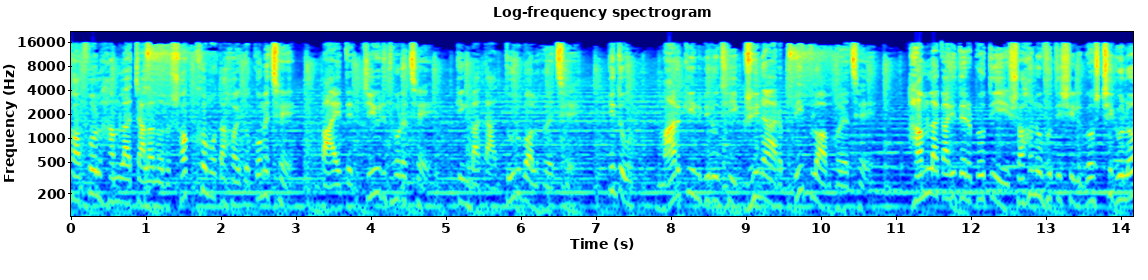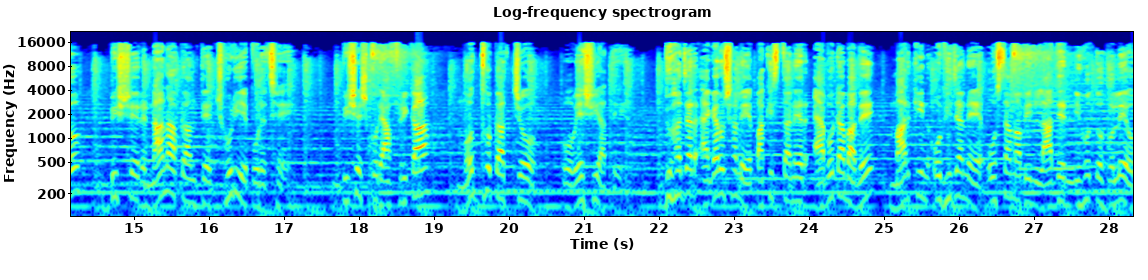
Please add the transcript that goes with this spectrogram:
সফল হামলা চালানোর সক্ষমতা হয়তো কমেছে বা এতে চিড় ধরেছে কিংবা তা দুর্বল হয়েছে। কিন্তু মার্কিন বিরোধী ঘৃণার বিপ্লব হয়েছে। হামলাকারীদের প্রতি সহানুভূতিশীল গোষ্ঠীগুলো বিশ্বের নানা প্রান্তে ছড়িয়ে পড়েছে, বিশেষ করে আফ্রিকা, মধ্যপ্রাচ্য ও এশিয়াতে। দু হাজার এগারো সালে পাকিস্তানের অ্যাবোটাবাদে মার্কিন অভিযানে ওসামা বিন লাদেন নিহত হলেও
